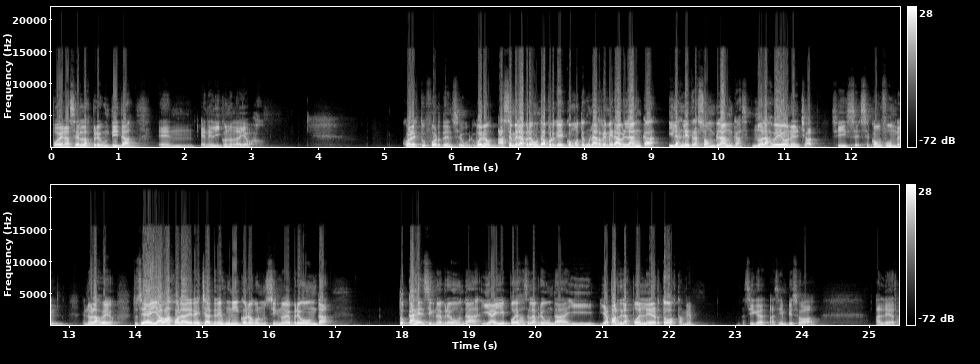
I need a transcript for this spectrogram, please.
Pueden hacer las preguntitas en, en el icono de ahí abajo. ¿Cuál es tu fuerte en seguro? Bueno, haceme la pregunta porque como tengo una remera blanca y las letras son blancas, no las veo en el chat. ¿Sí? Se, confunden, no las veo. Entonces ahí abajo a la derecha tenés un icono con un signo de pregunta. Tocás el signo de pregunta y ahí puedes hacer la pregunta y, aparte las pueden leer todos también. Así que así empiezo a, leer.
